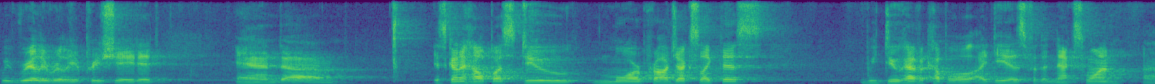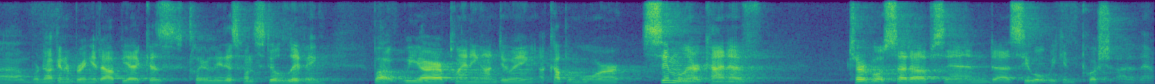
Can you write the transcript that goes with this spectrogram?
we really, really appreciate it. And um, it's going to help us do more projects like this. We do have a couple ideas for the next one. Uh, we're not going to bring it up yet because clearly this one's still living, but we are planning on doing a couple more similar kind of turbo setups and uh, see what we can push out of them.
